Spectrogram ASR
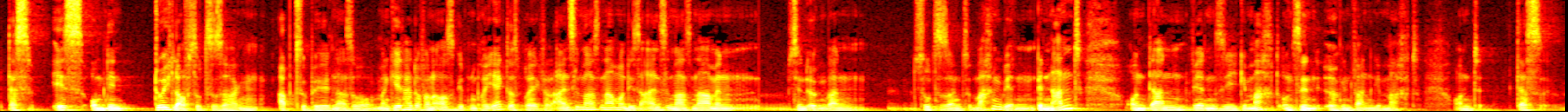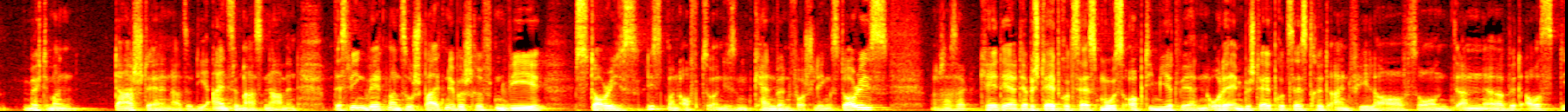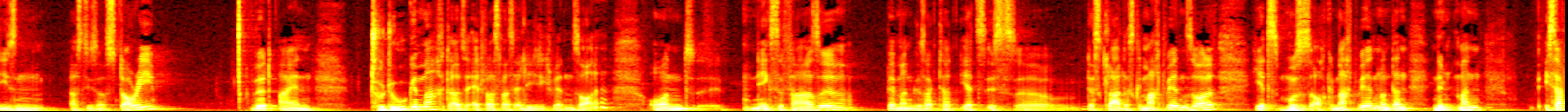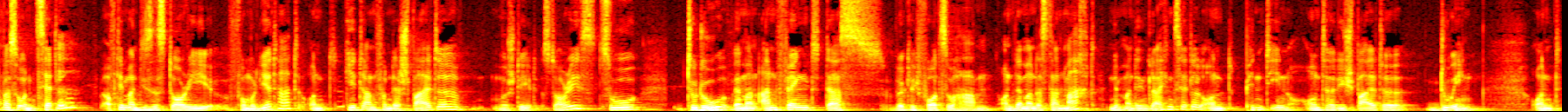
Das ist, um den Durchlauf sozusagen abzubilden. Also man geht halt davon aus, es gibt ein Projekt, das Projekt hat Einzelmaßnahmen und diese Einzelmaßnahmen sind irgendwann sozusagen zu machen, werden benannt und dann werden sie gemacht und sind irgendwann gemacht. Und das möchte man darstellen, also die Einzelmaßnahmen. Deswegen wählt man so Spaltenüberschriften wie Stories, liest man oft so in diesen Kanban-Vorschlägen. Stories, und dann sagt, okay, der, der Bestellprozess muss optimiert werden oder im Bestellprozess tritt ein Fehler auf. So, und dann äh, wird aus, diesen, aus dieser Story wird ein To-Do gemacht, also etwas, was erledigt werden soll. Und nächste Phase, wenn man gesagt hat, jetzt ist äh, das klar, dass gemacht werden soll, jetzt muss es auch gemacht werden. Und dann nimmt man, ich sag mal so, einen Zettel, auf dem man diese Story formuliert hat und geht dann von der Spalte, wo steht Stories, zu To-Do, wenn man anfängt, das wirklich vorzuhaben. Und wenn man das dann macht, nimmt man den gleichen Zettel und pinnt ihn unter die Spalte Doing. Und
